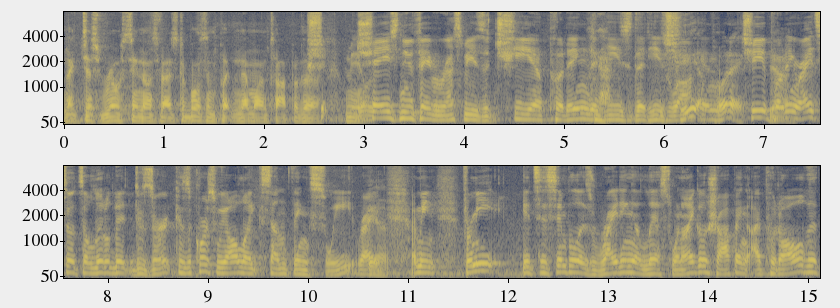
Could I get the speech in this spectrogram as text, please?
like just roasting those vegetables and putting them on top of the meal. Shay's new favorite recipe is a chia pudding that Yeah. he's that he's Chia rocking. pudding. Chia pudding, right? So it's a little bit dessert because of course we all like something sweet, right? Yeah. I mean, for me, it's as simple as writing a list. When I go shopping, I put all the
